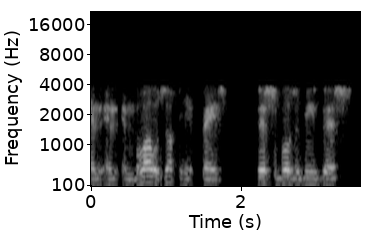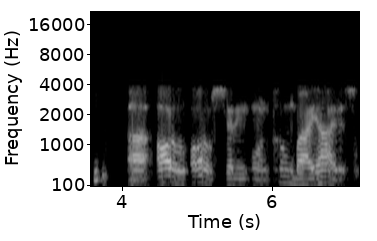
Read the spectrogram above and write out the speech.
and and, and blows up in your face, there's supposed to be this uh, auto auto setting on kumbayaism,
